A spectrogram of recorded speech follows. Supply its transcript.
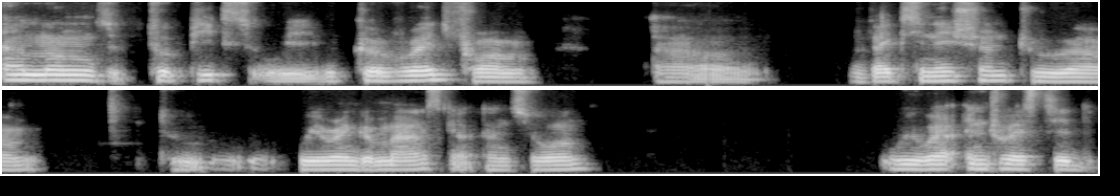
among the topics we, we covered from uh, vaccination to, um, to wearing a mask and so on, we were interested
